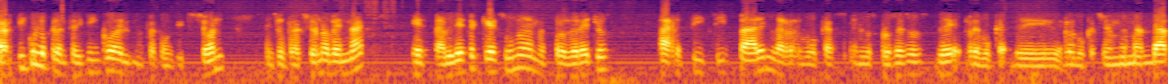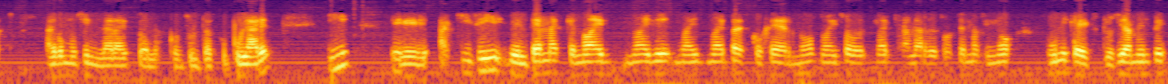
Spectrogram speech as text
artículo 35 de nuestra Constitución, en su fracción novena, establece que es uno de nuestros derechos participar en la revocación, en los procesos de, revoca- de revocación de mandato, algo muy similar a esto de las consultas populares. Y eh, aquí sí el tema es que no hay no hay no hay no hay para escoger no no hay no hay para hablar de esos temas sino única y exclusivamente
